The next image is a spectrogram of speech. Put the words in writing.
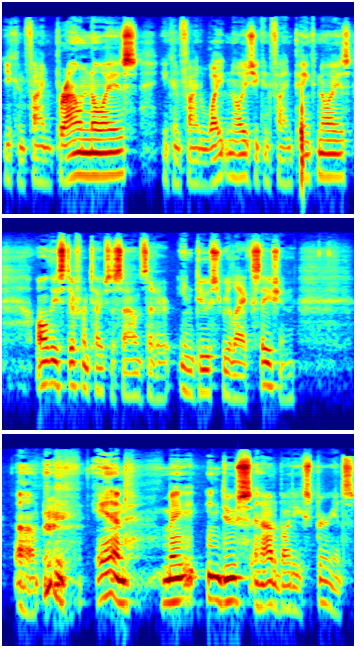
You can find brown noise. You can find white noise. You can find pink noise. All these different types of sounds that are induce relaxation, um, and may induce an out of body experience.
